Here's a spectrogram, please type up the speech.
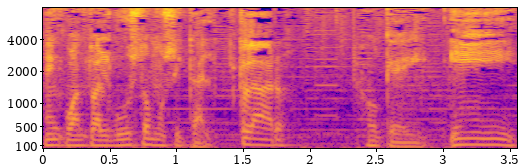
en cuanto al gusto musical. Claro. Ok. ¿Y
